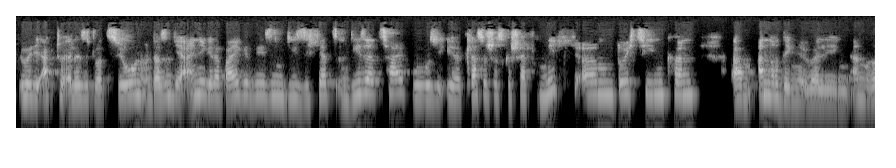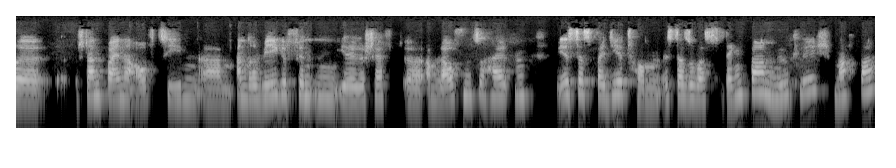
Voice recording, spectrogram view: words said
über die aktuelle Situation. Und da sind ja einige dabei gewesen, die sich jetzt in dieser Zeit, wo sie ihr klassisches Geschäft nicht ähm, durchziehen können, ähm, andere Dinge überlegen, andere Standbeine aufziehen, ähm, andere Wege finden, ihr Geschäft äh, am Laufen zu halten. Wie ist das bei dir, Tom? Ist da sowas denkbar, möglich, machbar?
